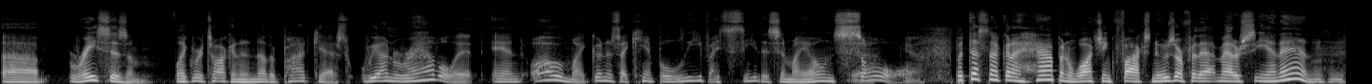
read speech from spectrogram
Uh, racism, like we are talking in another podcast, we unravel it, and oh my goodness, I can't believe I see this in my own soul. yeah. But that's not going to happen watching Fox News or, for that matter, CNN. Mhm.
